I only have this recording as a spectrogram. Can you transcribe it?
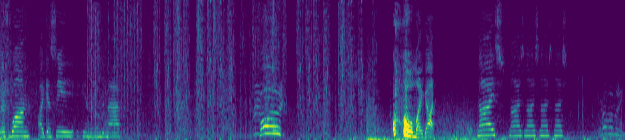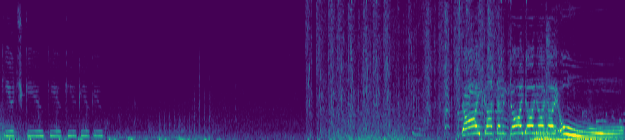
There's one. I can see him in the map. Whoa! Oh my god. Nice, nice, nice, nice, nice. Cover me! Q, Q, Q, Q, Q, Q. Die, goddammit, die, die, die, die. Oh!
